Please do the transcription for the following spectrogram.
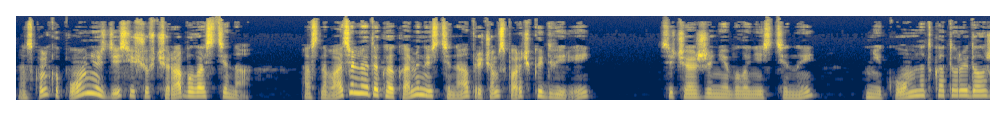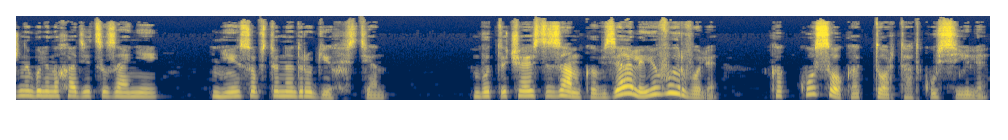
Насколько помню, здесь еще вчера была стена, Основательная такая каменная стена, причем с парочкой дверей. Сейчас же не было ни стены, ни комнат, которые должны были находиться за ней, ни, собственно, других стен. Будто часть замка взяли и вырвали, как кусок от торта откусили.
